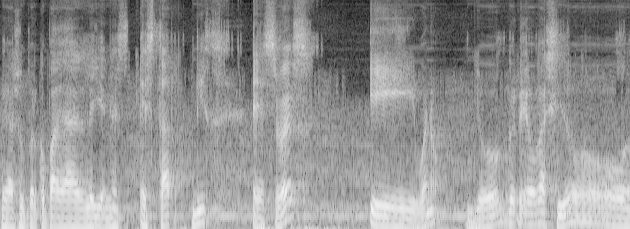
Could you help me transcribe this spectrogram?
De la Supercopa de la Legends Star League. eso es. Y bueno, Yo creo que ha sido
